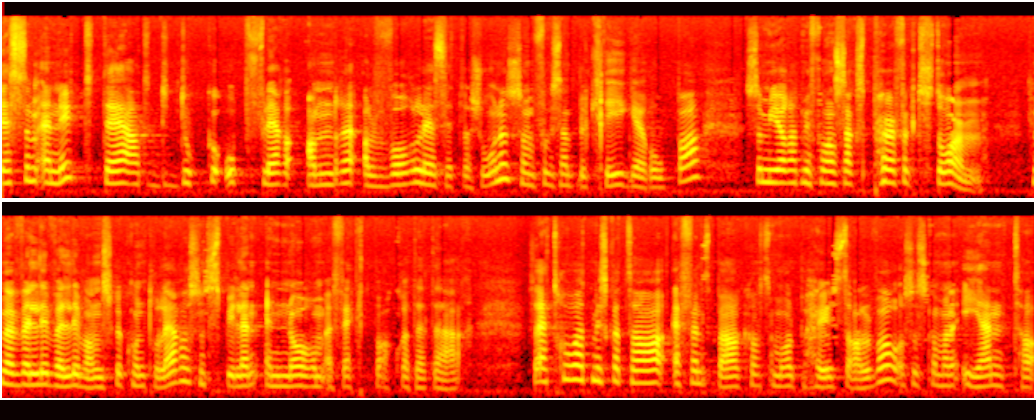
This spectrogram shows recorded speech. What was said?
Det som er nytt, det er at det dukker opp flere andre alvorlige situasjoner, som f.eks. krig i Europa, som gjør at vi får en slags perfect storm, som er veldig, veldig vanskelig å kontrollere, og som spiller en enorm effekt på akkurat dette her. Så jeg tror at vi skal ta FNs bærekraftsmål på høyeste alvor, og så skal man igjen ta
